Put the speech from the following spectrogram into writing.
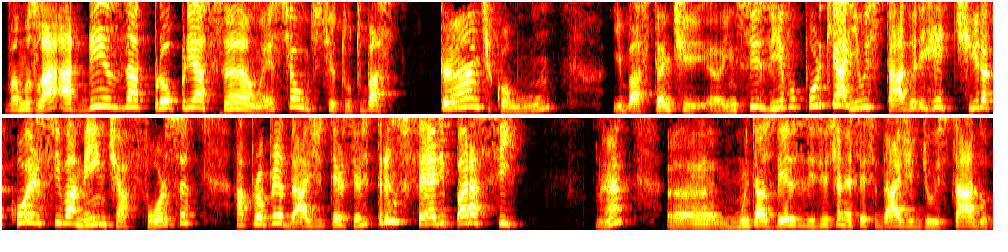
vamos lá, a desapropriação. Este é um instituto bastante comum e bastante uh, incisivo, porque aí o Estado ele retira coercivamente a força a propriedade de terceiros e transfere para si. Né? Uh, muitas vezes existe a necessidade de o Estado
